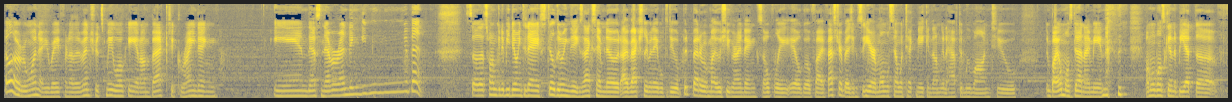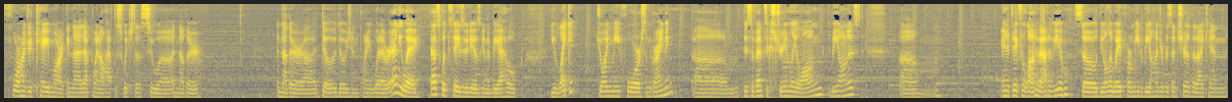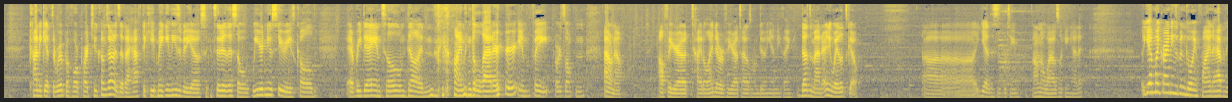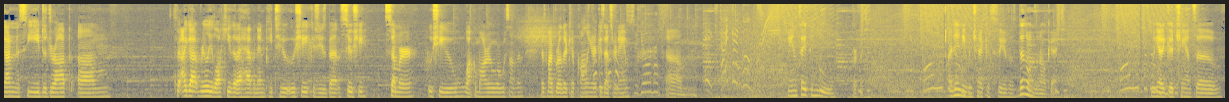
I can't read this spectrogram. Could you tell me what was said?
Hello everyone, are you ready for another adventure? It's me, Wokey, and I'm back to grinding in this never-ending event. So that's what I'm going to be doing today, still doing the exact same node. I've actually been able to do a bit better with my Ushi grinding, so hopefully it'll go five faster. But as you can see here, I'm almost done with technique, and then I'm going to have to move on to... And by almost done, I mean I'm almost going to be at the 400k mark, and then at that point I'll have to switch this to uh, another another uh, do Dojin point, whatever. Anyway, that's what today's video is going to be. I hope you like it. Join me for some grinding. Um, this event's extremely long, to be honest. Um, and it takes a lot of out of you. So the only way for me to be 100% sure that I can kind of get through it before part 2 comes out is that I have to keep making these videos. So consider this a weird new series called every day until I'm done climbing the ladder in Fate or something. I don't know. I'll figure out a title. I never figure out titles when I'm doing anything. Doesn't matter. Anyway, let's go. Uh, yeah, this is the team. I don't know why I was looking at it. But yeah, my grinding's been going fine. I haven't gotten a seed to drop. Um, I got really lucky that I have an NP2 Ushi because she's been sushi summer Ushi Wakamaru or something, as my brother kept calling her because that's her name. Um, Insei Tengu. Perfect. I didn't even check to see if this, this one's an okay. We got a good chance of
